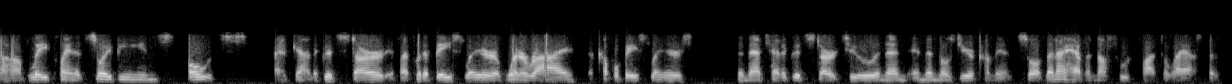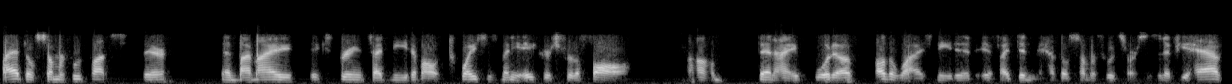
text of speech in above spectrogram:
uh, late planted soybeans, oats, I've gotten a good start. If I put a base layer of winter rye, a couple base layers, then that's had a good start too. And then and then those deer come in. So then I have enough food plot to last. But if I had those summer food plots there, then by my experience, I'd need about twice as many acres for the fall um, than I would have otherwise needed if I didn't have those summer food sources. And if you have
